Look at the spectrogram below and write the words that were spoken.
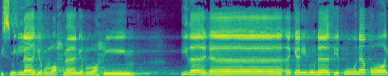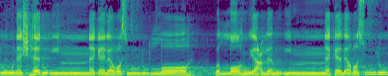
بسم الله الرحمن الرحيم. إذا جاءك المنافقون قالوا نشهد إنك لرسول الله والله يعلم إنك لرسوله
